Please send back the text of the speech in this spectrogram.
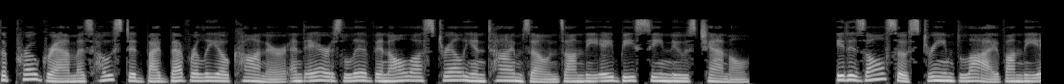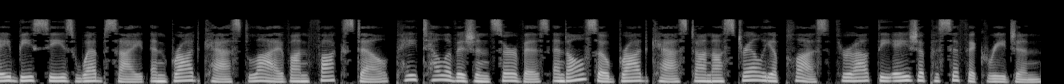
The program is hosted by Beverley O'Connor and airs live in all Australian time zones on the ABC News channel. It is also streamed live on the ABC's website and broadcast live on Foxtel pay television service and also broadcast on Australia Plus throughout the Asia-Pacific region.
